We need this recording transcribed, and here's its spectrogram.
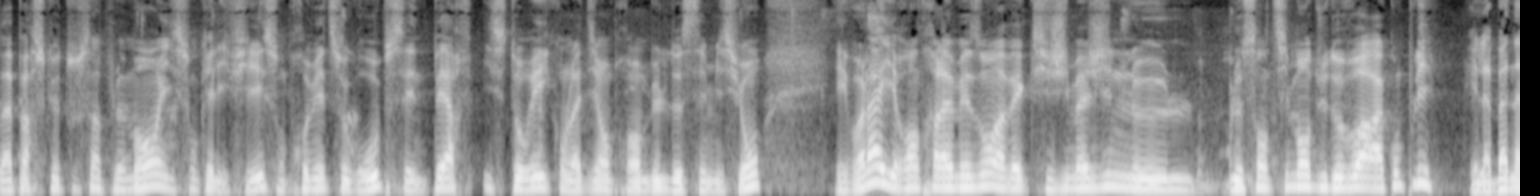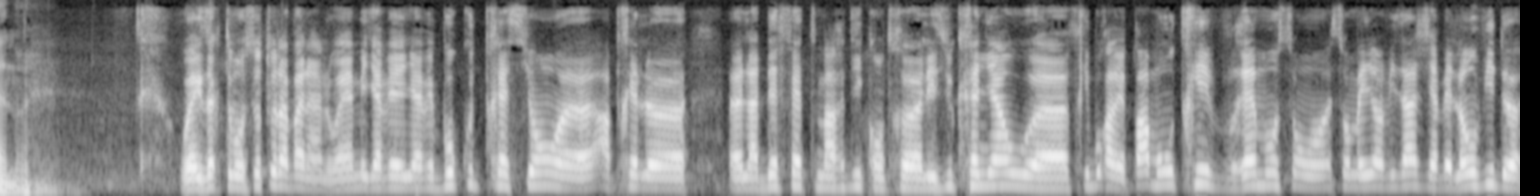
Bah parce que tout simplement, ils sont qualifiés, ils sont premiers de ce groupe. C'est une perf historique, on l'a dit en préambule de cette émission. Et voilà, ils rentrent à la maison avec, si j'imagine, le, le sentiment du devoir accompli. Et la banane. Oui, exactement, surtout la banane. Ouais, mais il y avait, il y avait beaucoup de pression euh, après le, euh, la défaite mardi contre les Ukrainiens où euh, Fribourg n'avait pas montré vraiment son, son meilleur visage. Il y avait l'envie de,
